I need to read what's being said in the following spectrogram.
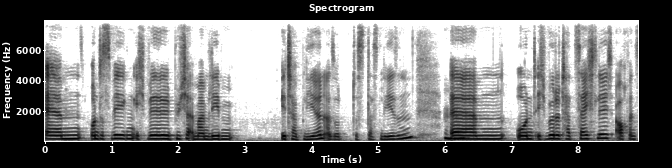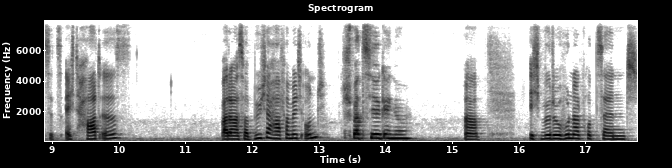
Ähm, und deswegen, ich will Bücher in meinem Leben etablieren, also das, das Lesen. Mhm. Ähm, und ich würde tatsächlich, auch wenn es jetzt echt hart ist, war da was war Bücher, Hafermilch und? Spaziergänge. Ah ich würde 100%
